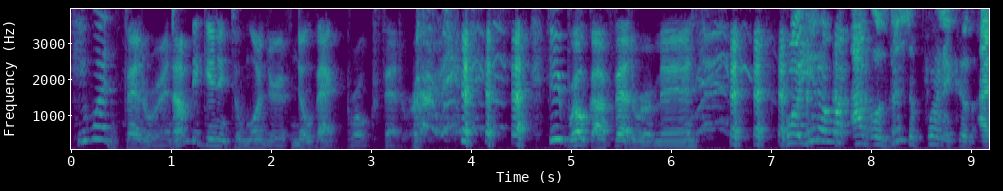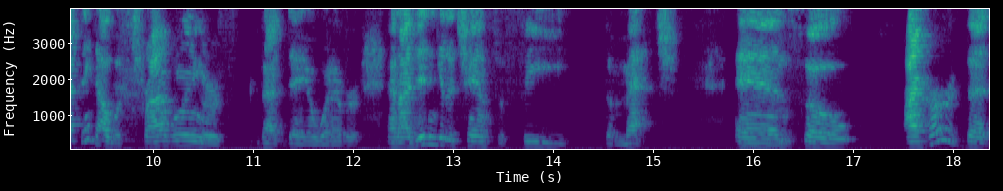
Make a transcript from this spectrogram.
he wasn't Federer, and I'm beginning to wonder if Novak broke Federer. he broke our Federer, man. well, you know what? I was disappointed because I think I was traveling or that day or whatever, and I didn't get a chance to see the match. And mm-hmm. so I heard that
